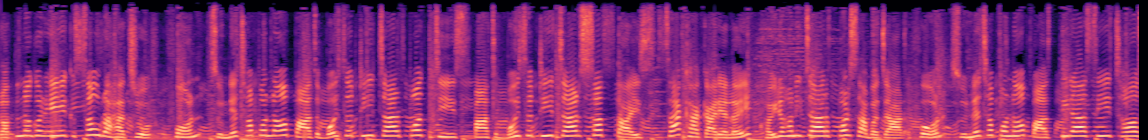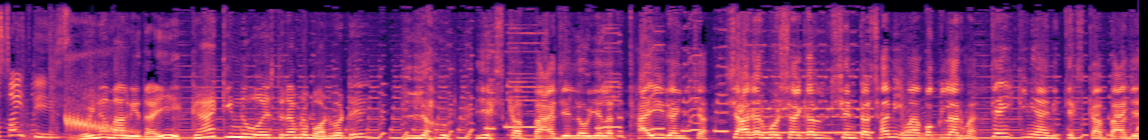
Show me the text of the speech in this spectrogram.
रत्नगर एक सौराहा चोक। फोन शून्य छपन्न पाँच बैसठी चार पच्चिस पाँच बैसठी चार सत्ताइस। शाखा कार्यालय खैरहनी चार पर्सा बजार। फोन शून्य छपन्न पाँच तिरासी छ सैतिस। होइन माग्ने दाई कहाँ किन्नु भयो यस्तो राम्रो भटभटे? लौ यसका बाजे लौ यसलाई त थाहै रहन्छ। सागर मोटरसाइकल सेन्टर छ नि उहाँ बकुलरमा। त्यहीँ किने नि त्यसका बाजे।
